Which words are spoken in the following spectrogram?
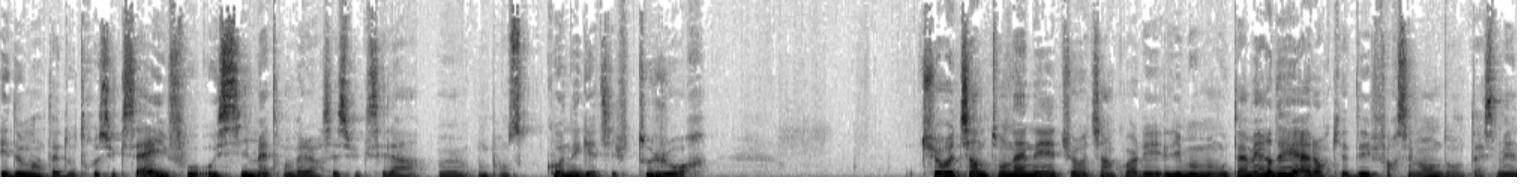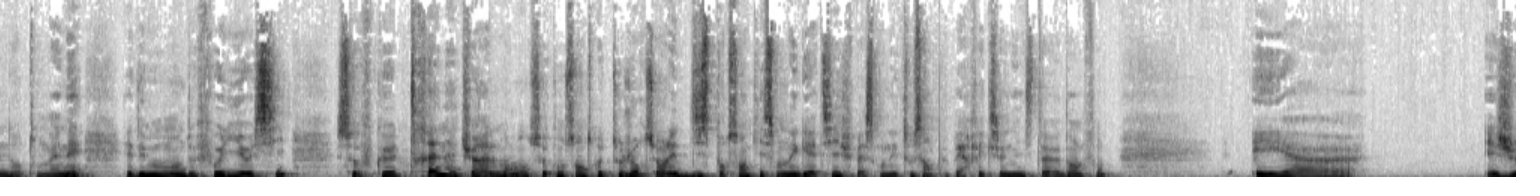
Et demain, tu as d'autres succès. Il faut aussi mettre en valeur ces succès-là. Euh, on pense qu'au négatif, toujours. Tu retiens de ton année, tu retiens quoi? Les, moments où tu as merdé, alors qu'il y a des, forcément dans ta semaine, dans ton année, il y a des moments de folie aussi. Sauf que très naturellement, on se concentre toujours sur les 10% qui sont négatifs, parce qu'on est tous un peu perfectionnistes euh, dans le fond. Euh, et je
